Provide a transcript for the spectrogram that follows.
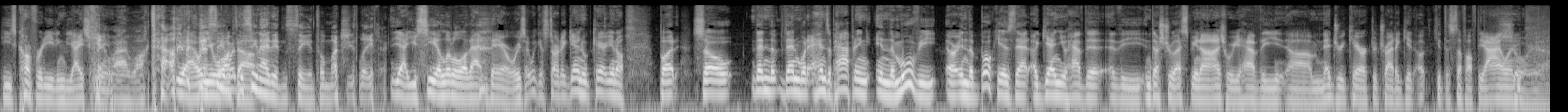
he's comfort eating the ice Yeah, cream. when I walked out. Yeah, when The you scene- walked the out. scene I didn't see until much later. yeah, you see a little of that there, where he's like, "We can start again. Who cares?" You know. But so then, the, then what ends up happening in the movie or in the book is that again you have the the industrial espionage, where you have the um, Nedry character try to get uh, get the stuff off the island. Sure, yeah.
